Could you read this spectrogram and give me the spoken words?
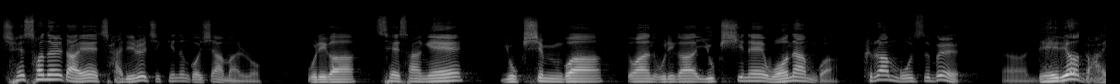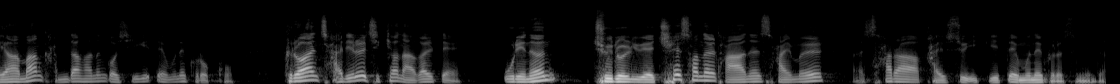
최선을 다해 자리를 지키는 것이야말로 우리가 세상의 욕심과 또한 우리가 육신의 원함과 그러한 모습을 어, 내려놔야만 감당하는 것이기 때문에 그렇고 그러한 자리를 지켜 나갈 때 우리는 주를 위해 최선을 다하는 삶을 어, 살아갈 수 있기 때문에 그렇습니다.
